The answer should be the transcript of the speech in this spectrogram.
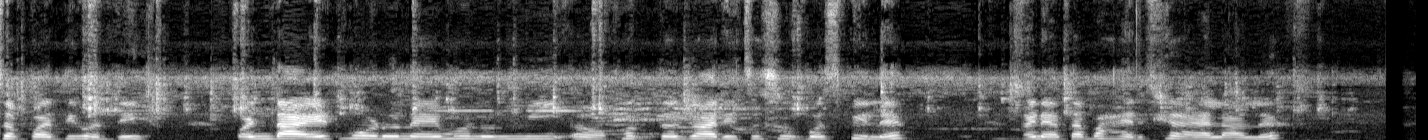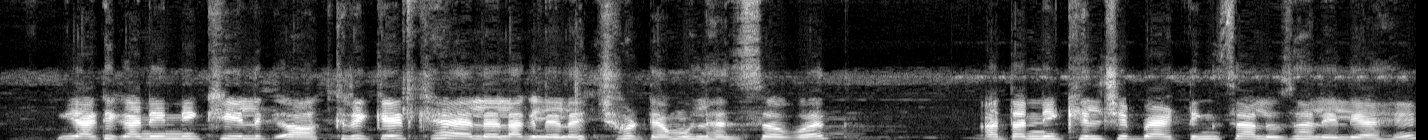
चपाती होती. पण डाएट मोडू नये म्हणून मी फक्त ज्वारीचं सूपच पिले आणि आता बाहेर खेळायला आलं या ठिकाणी निखिल क्रिकेट खेळायला लागलेलं आहे छोट्या मुलांसोबत. आता निखिलची बॅटिंग चालू झालेली आहे.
